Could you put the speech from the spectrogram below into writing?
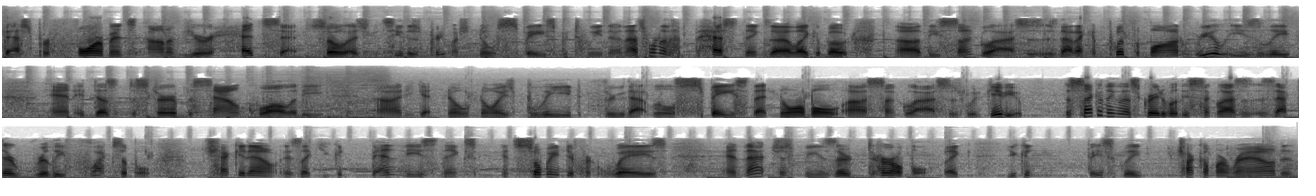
best performance out of your headset. So as you can see, there's pretty much no space between them. And that's one of the best things that I like about uh, these sunglasses is that I can put them on real easily and it doesn't disturb the sound quality uh, and you get no noise bleed through that little space that normal uh, sunglasses would give you. The second thing that's great about these sunglasses is that they're really flexible. Check it out. It's like you can bend these things in so many different ways, and that just means they're durable. Like you can basically chuck them around and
